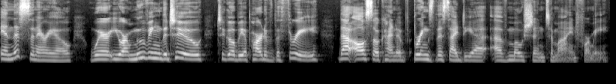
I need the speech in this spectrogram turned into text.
in this scenario where you are moving the two to go be a part of the three, that also kind of brings this idea of motion to mind for me.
